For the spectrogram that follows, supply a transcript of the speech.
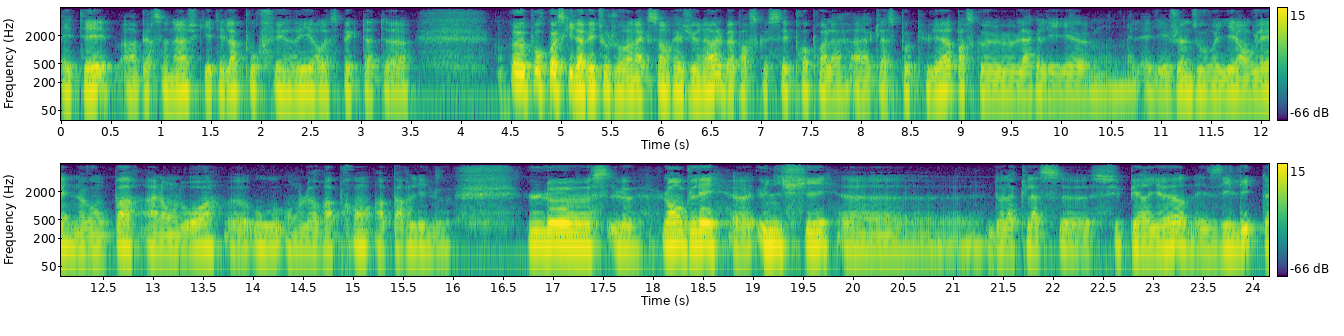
était un personnage qui était là pour faire rire le spectateur. Euh, pourquoi est-ce qu'il avait toujours un accent régional? Ben Parce que c'est propre à la, classe populaire, parce que euh, les, jeunes ouvriers anglais ne vont pas à l'endroit où on leur apprend à parler le, l'anglais euh, unifié euh, de la classe euh, supérieure, des élites,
